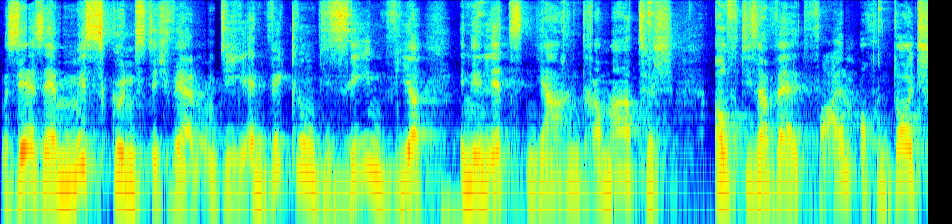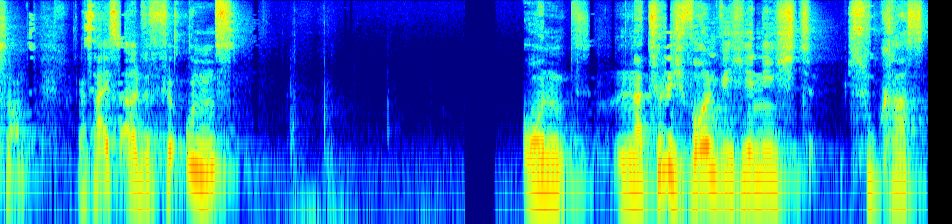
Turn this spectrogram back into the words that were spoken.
sehr, sehr missgünstig werden. Und die Entwicklung, die sehen wir in den letzten Jahren dramatisch auf dieser Welt, vor allem auch in Deutschland. Das heißt also für uns, und natürlich wollen wir hier nicht zu krass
